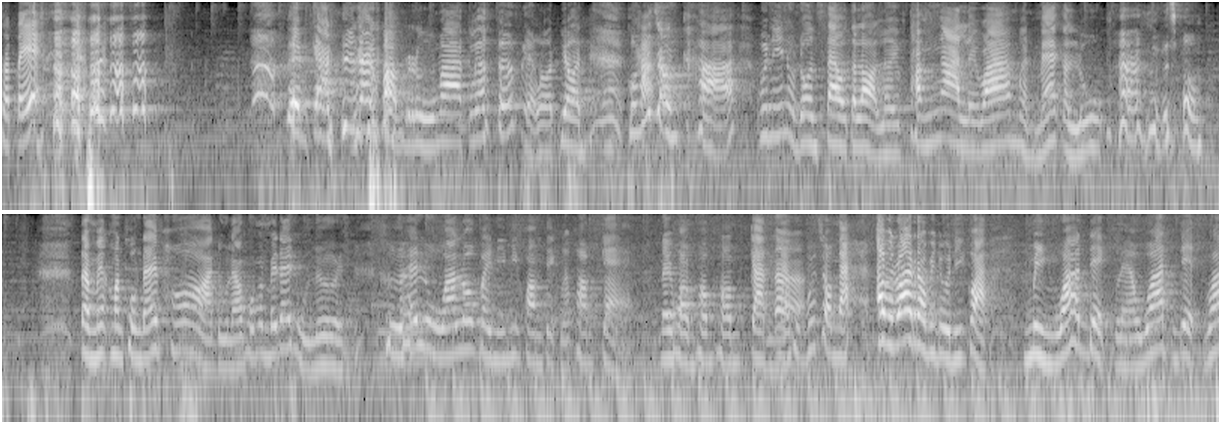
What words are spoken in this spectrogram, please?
สะเต๊ะ เป็นการที่ได้ความรู้มากเรื่องเครื่องเสียงรถยนต์ คุณผู้ชมขาวันนี้หนูโดนแซวตลอดเลย ทั้งงานเลยว่าเหมือนแม่กับลูกมากคุณผู้ชม แต่มันมันคงได้พ่ออะดูแล้วเพราะมันไม่ได้หนูเลย คือให้รู้ว่าโลกใบนี้มีความเด็กและความแก่ในความพร้อมๆกันนะอ่า คุณผู้ชมนะ เอาเป็นว่าเราไปดูนี้กว่า หมิงว่าเด็กแล้วว่าเด็ดว่า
